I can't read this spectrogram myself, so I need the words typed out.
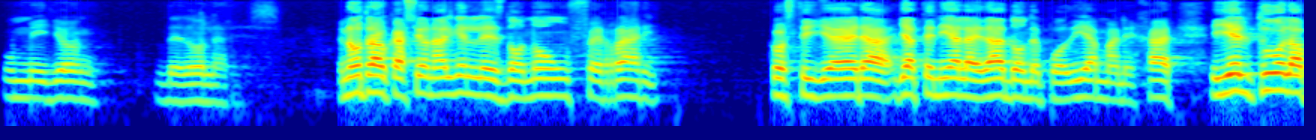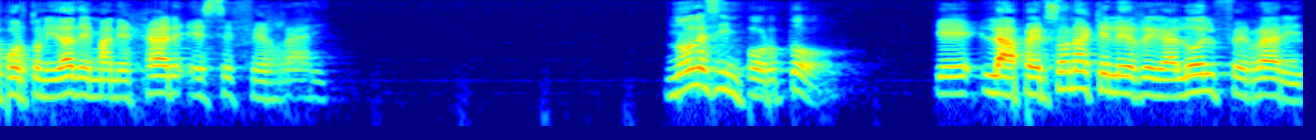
un millón de dólares. En otra ocasión alguien les donó un Ferrari. Costilla ya tenía la edad donde podía manejar y él tuvo la oportunidad de manejar ese Ferrari. No les importó que la persona que le regaló el Ferrari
